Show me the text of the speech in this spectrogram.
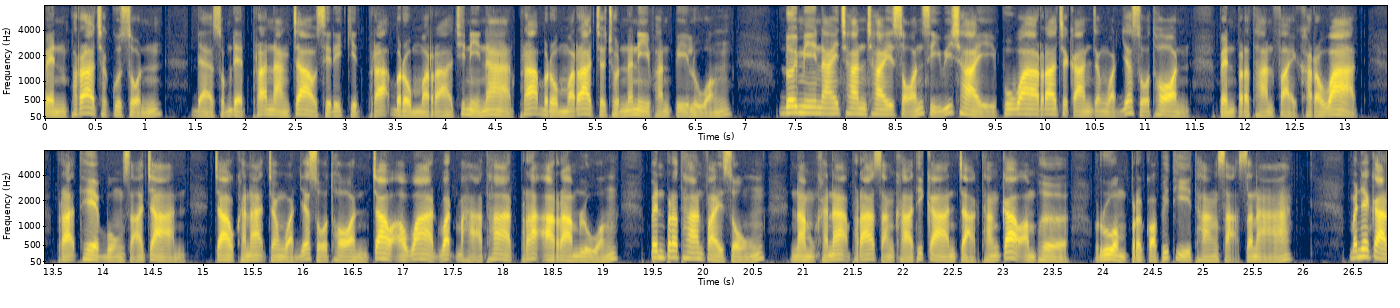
เป็นพระราชกุศล แด่สมเด็จพระนางเจ้าสิริกิติ์พระบรมราชินีนาถพระบรมราชชนนีพันปีหลวงโดยมีนายชันชัยสอนศรีวิชัย ผู้ว่าราชการจังหวัดยโสธร เป็นประธานฝ่ายคารวาสพระเทพวงศาจารย์ เจ้าคณะจังหวัดยโสธร เจ้าอาวาสวัดมหาธาตุพระอารามหลวง เป็นประธานฝ่ายสงฆ์นำคณะพระสังฆาธิการจากทั้ง 9 อำเภอ ร่วมประกอบพิธีทางศาสนา บรรยากาศ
